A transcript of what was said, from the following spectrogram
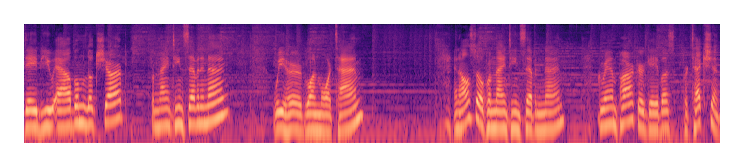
debut album, Look Sharp, from 1979, we heard One More Time. And also from 1979, Graham Parker gave us Protection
